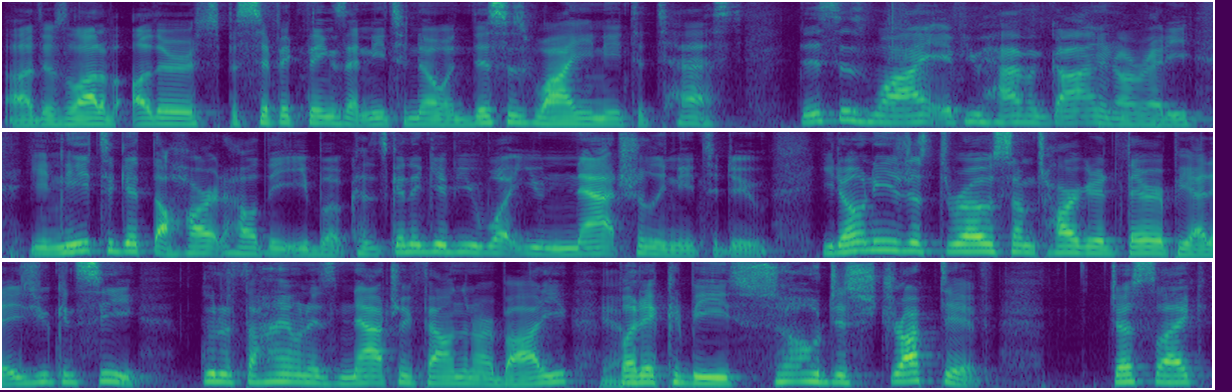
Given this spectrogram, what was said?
Uh, there's a lot of other specific things that need to know, and this is why you need to test. This is why, if you haven't gotten it already, you need to get the Heart Healthy ebook because it's going to give you what you naturally need to do. You don't need to just throw some targeted therapy at it. As you can see, glutathione is naturally found in our body, but it could be so destructive. Just like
